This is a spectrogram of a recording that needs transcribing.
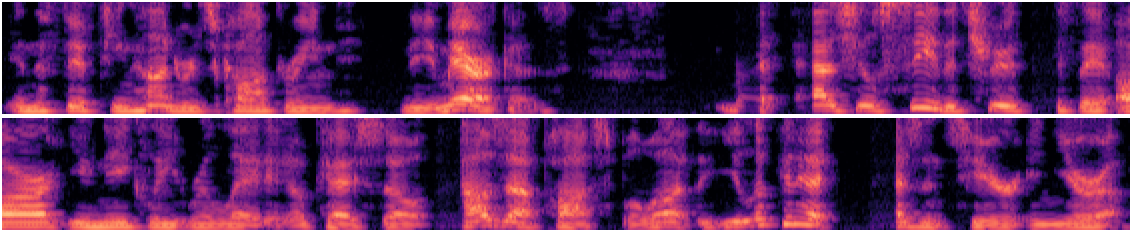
in the 1500s conquering the Americas. But as you'll see, the truth is they are uniquely related. Okay, so how's that possible? Well, you're looking at peasants here in Europe.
